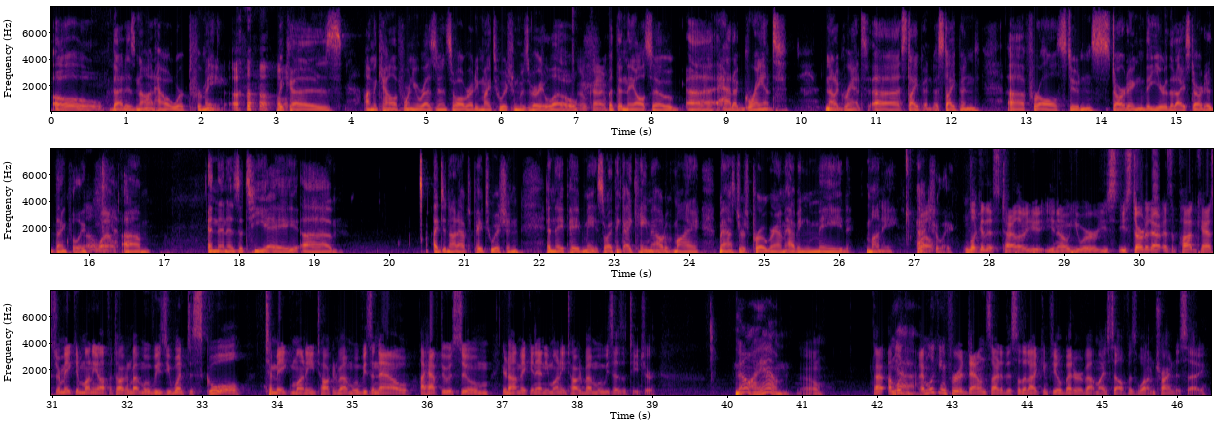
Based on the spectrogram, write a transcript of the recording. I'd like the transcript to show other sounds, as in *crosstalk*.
Oh, that is not how it worked for me. *laughs* Oh. Because I'm a California resident, so already my tuition was very low. Okay. But then they also uh, had a grant not a grant, uh, stipend, a stipend uh, for all students starting the year that I started, thankfully. Oh, wow. Um, and then as a TA, uh, I did not have to pay tuition, and they paid me. So I think I came out of my master's program having made money. Well, actually, look at this, Tyler. You you know you were you you started out as a podcaster making money off of talking about movies. You went to school to make money talking about movies, and now I have to assume you're not making any money talking about movies as a teacher. No, I am. Oh. I, am yeah. looking, I'm looking for a downside of this so that I can feel better about myself. Is what I'm trying to say.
